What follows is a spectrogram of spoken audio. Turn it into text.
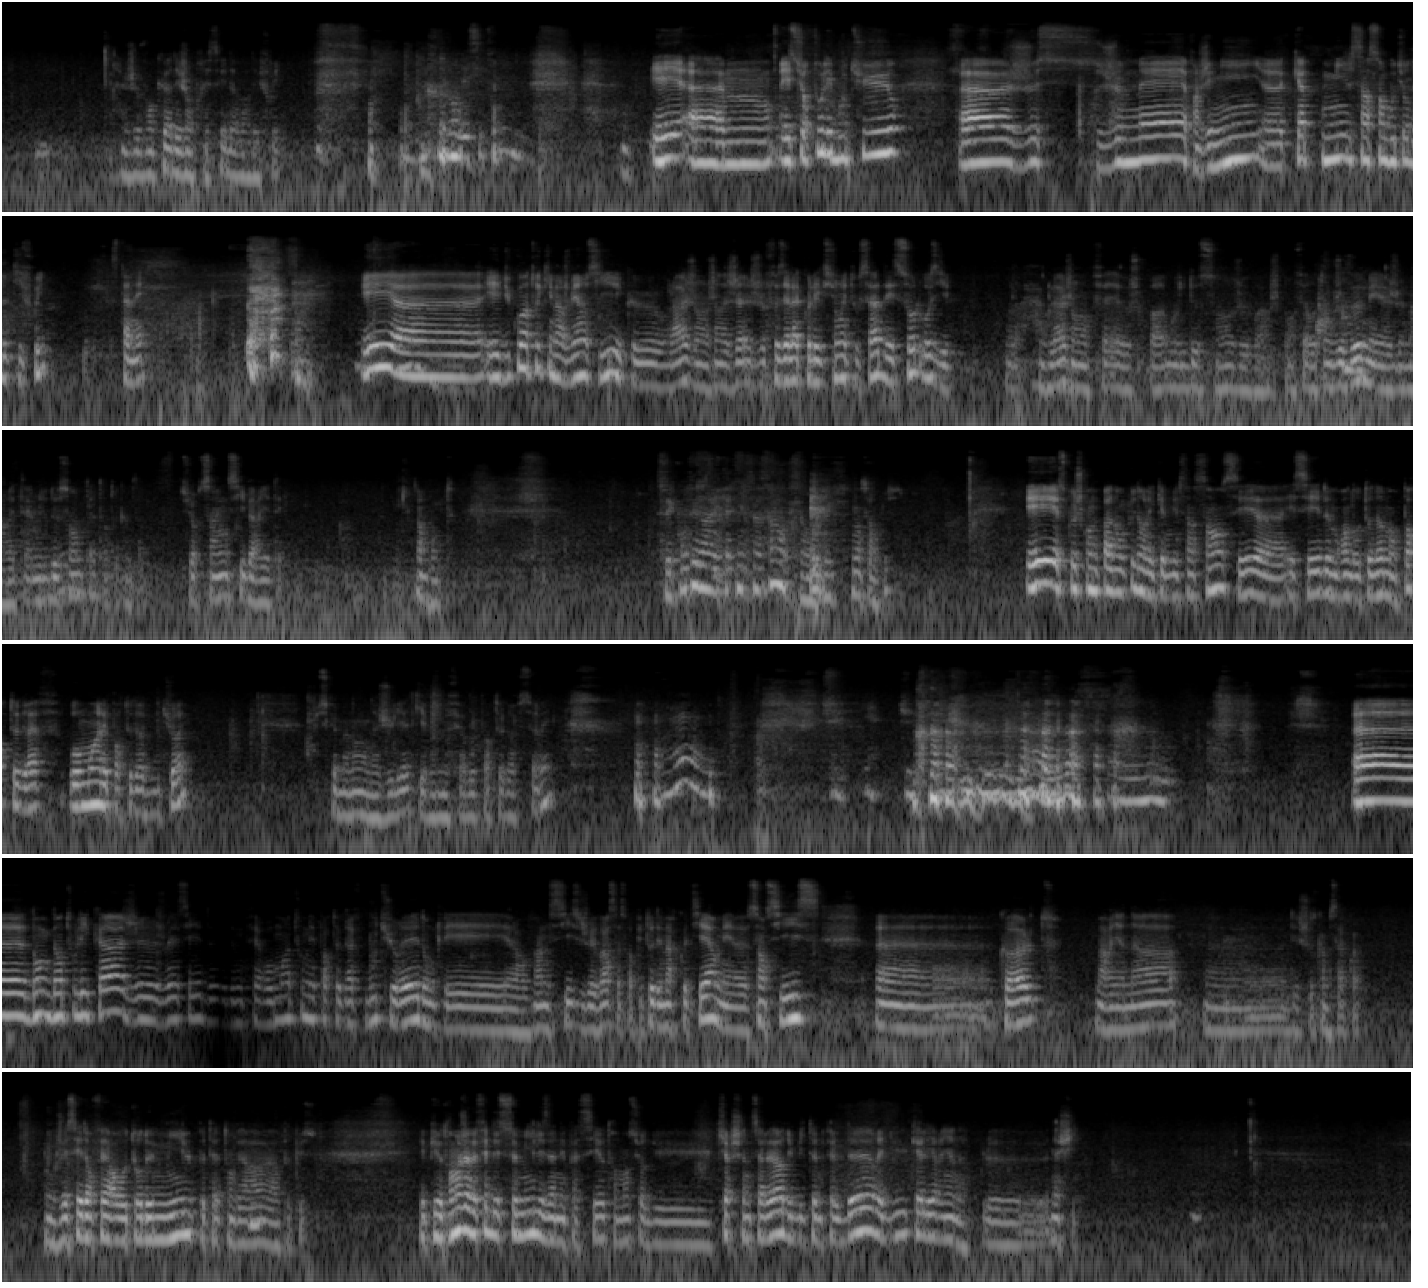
Je vends que à des gens pressés d'avoir des fruits. Ils vendent des citrons. Et, euh, et surtout les boutures, euh, je, je mets, enfin j'ai mis euh, 4500 boutures de petits fruits cette année. Et, euh, et du coup un truc qui marche bien aussi et que voilà, je, je faisais la collection et tout ça des saules osiers. Voilà. Donc là j'en fais, euh, je sais pas, 1200, je vais voir, je peux en faire autant que je veux, mais je vais m'arrêter à 1200 peut-être, un truc comme ça, sur 5-6 variétés en vente. C'est compté dans les 4500 ou c'est en plus? Non, c'est en plus. Et ce que je compte pas non plus dans les 4500, c'est euh, essayer de me rendre autonome en porte-greffe, au moins les porte-greffes bouturés. Puisque maintenant on a Juliette qui va me faire des porte-greffes serrés. Euh, donc dans tous les cas, je, je vais essayer de, de me faire au moins tous mes porte-greffes bouturés. Donc les alors 26, je vais voir, ça sera plutôt des marcotières, mais euh, 106, euh, Colt, Mariana, euh, des choses comme ça quoi. Donc je vais essayer d'en faire autour de 1000, peut-être on verra un peu plus. Et puis autrement, j'avais fait des semis les années passées, autrement sur du Kirchenthaler, du Bittenfelder et du Caleriana, le Nashi.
